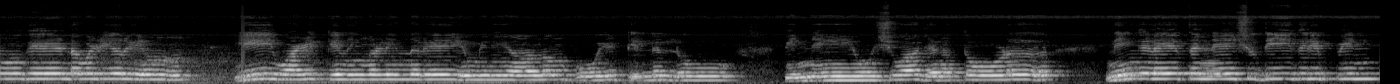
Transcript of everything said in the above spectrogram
പോകേണ്ട വഴിയറിയും. ഈ വഴിക്ക് നിങ്ങൾ ഇന്നലെയും ഇനിയാന്നും പോയിട്ടില്ലല്ലോ. പിന്നെ യോശുവ ജനത്തോട് നിങ്ങളെ തന്നെ ശുദ്ധീകരിപ്പിൻ.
